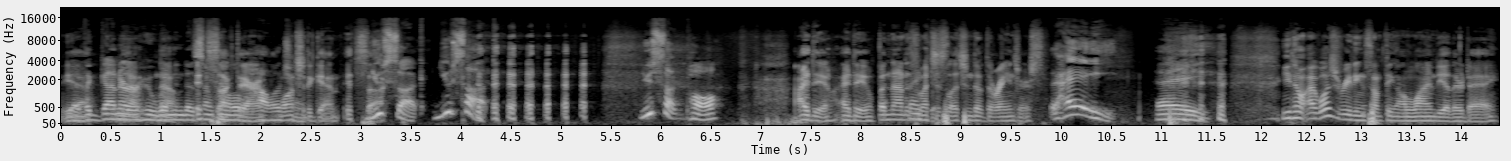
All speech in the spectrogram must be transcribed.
yeah. yeah. the gunner who went into some kind of hollow Watch it again. It sucked. you suck. You suck. you suck, Paul. I do, I do, but not as much you. as Legend of the Rangers. Hey, hey. You know, I was reading something online the other day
